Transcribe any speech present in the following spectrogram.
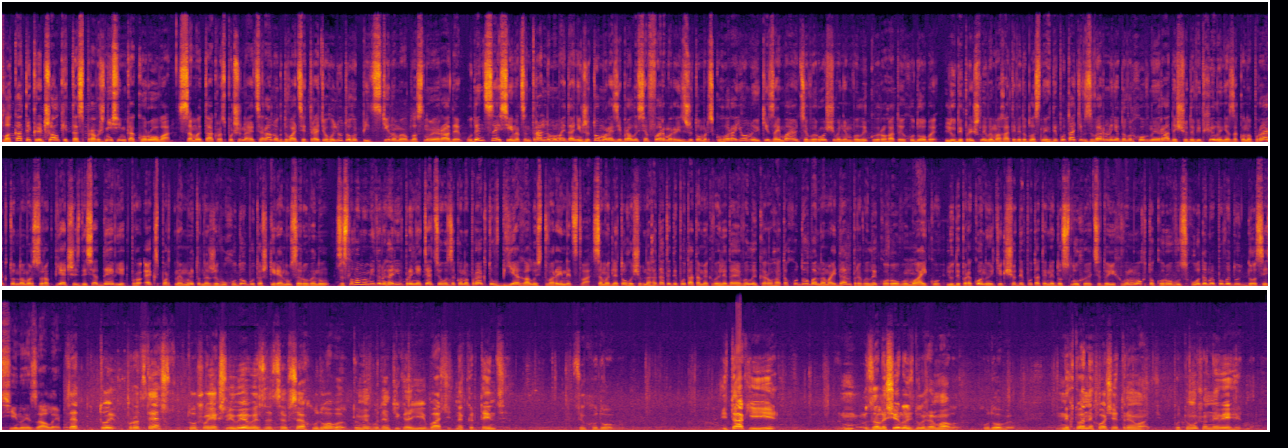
Плакати, кричалки та справжнісінька корова. Саме так розпочинається ранок 23 лютого під стінами обласної ради. У день сесії на центральному майдані Житомира зібралися фермери із Житомирського району, які займаються вирощуванням великої рогатої худоби. Люди прийшли вимагати від обласних депутатів звернення до Верховної Ради щодо відхилення законопроекту номер 4569 про експортне мито на живу худобу та шкіряну сировину. За словами мітингарів, прийняття цього законопроекту вб'є галузь тваринництва. Саме для того, щоб нагадати депутатам, як виглядає велика рогата худоба, на майдан привели корову майку. Люди переконують, якщо депутати не дослухаються до їх вимог, то корову сходами поведуть до сесійної зали. Це той протест, то що якщо вивезе це вся худоба, то ми будемо тільки її бачити на картинці, цю худобу. І так її залишилось дуже мало худоби. Ніхто не хоче тримати, тому що невигідно.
